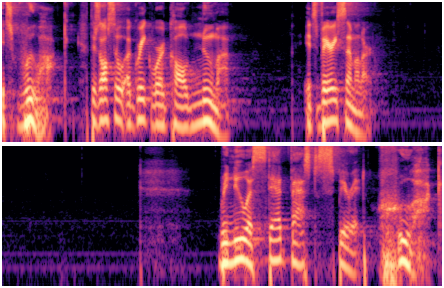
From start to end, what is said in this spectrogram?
it's ruach. There's also a Greek word called pneuma. It's very similar. Renew a steadfast spirit, ruach,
